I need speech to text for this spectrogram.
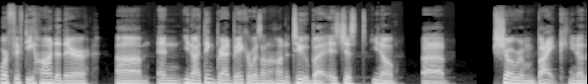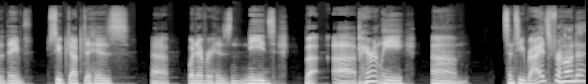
450 Honda there. Um, and, you know, I think Brad Baker was on a Honda too, but it's just, you know, uh, showroom bike, you know, that they've souped up to his uh, whatever his needs. But uh, apparently, um, since he rides for Honda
